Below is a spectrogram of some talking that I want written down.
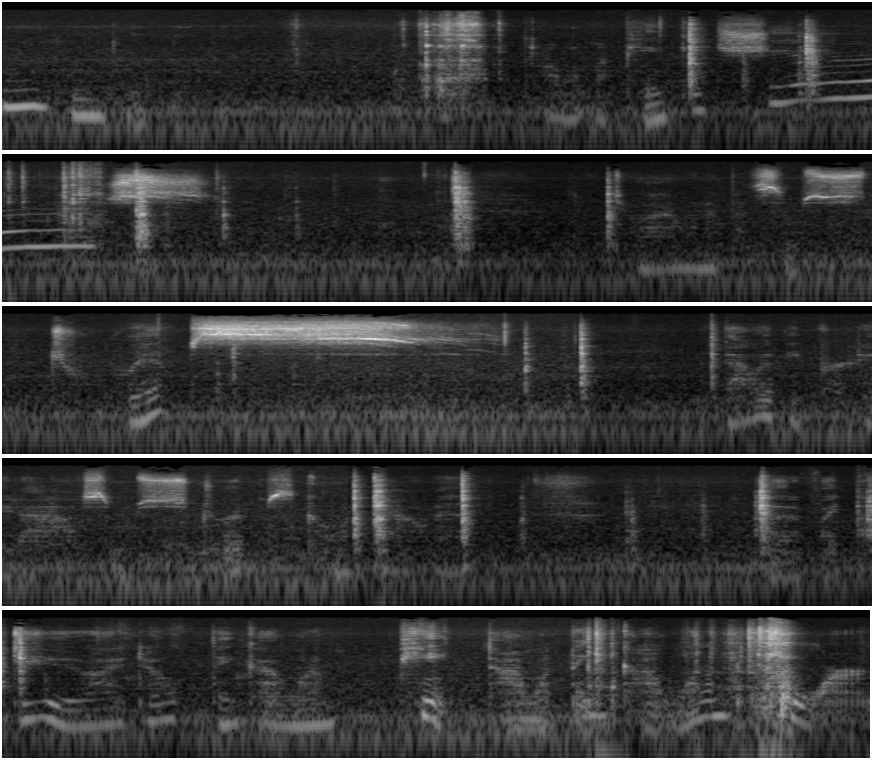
Mm -hmm. I want my pink and shears. Do I want to put some strips. That would be pretty to have some strips going down it. But if I do, I don't think I want them pinked. I think I want them torn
